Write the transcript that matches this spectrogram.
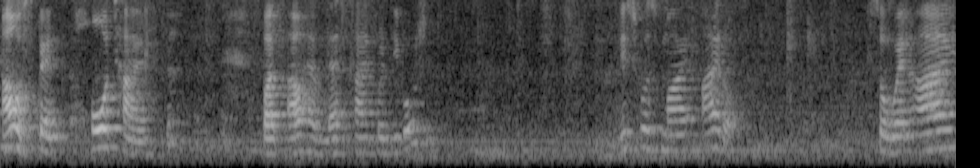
I will spend whole time, but I'll have less time for devotion. This was my idol. So when I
